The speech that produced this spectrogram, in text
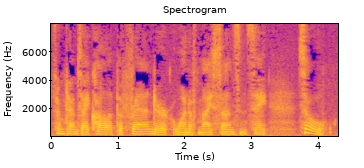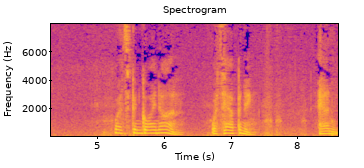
Sometimes I call up a friend or one of my sons and say, So, what's been going on? What's happening? And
